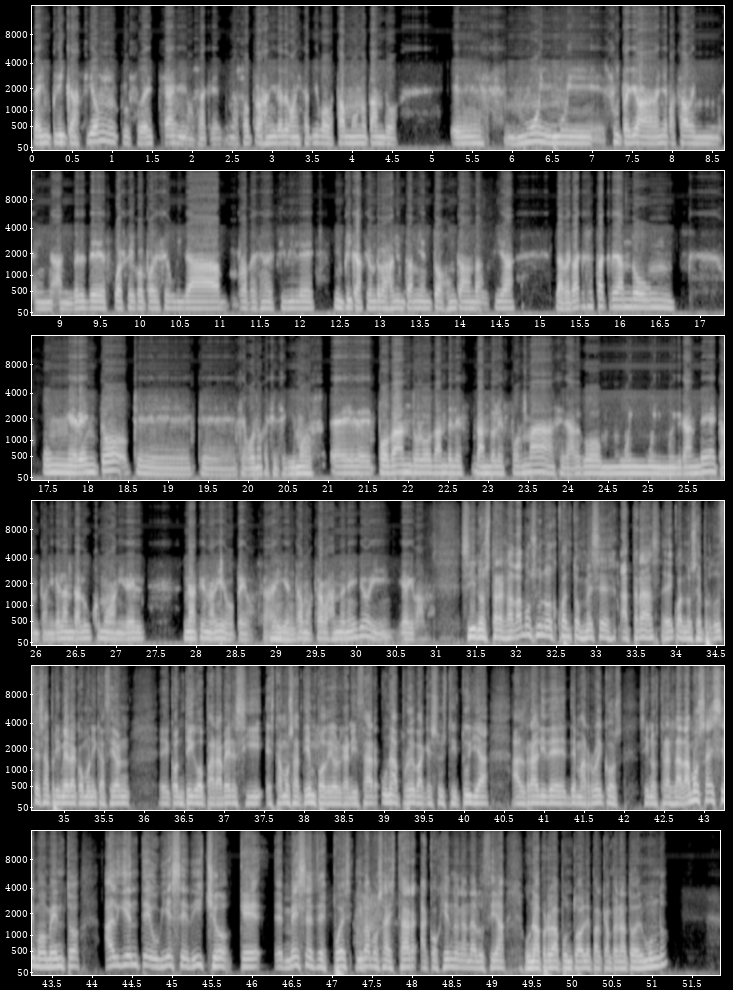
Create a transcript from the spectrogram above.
la implicación incluso de este año, o sea que nosotros a nivel organizativo lo estamos notando es muy, muy superior al año pasado en, a nivel de fuerza y cuerpo de seguridad, protecciones civiles, implicación de los ayuntamientos, Junta de Andalucía. La verdad que se está creando un, un evento que, que, bueno que si seguimos eh, podándolo dándole dándole forma será algo muy muy muy grande tanto a nivel andaluz como a nivel nacional y europeo. O sea, ahí estamos trabajando en ello y, ahí vamos. Si nos trasladamos unos cuantos meses atrás, eh, cuando se produce esa primera comunicación eh, contigo para ver si estamos a tiempo de organizar una prueba que sustituya al rally de, Marruecos, si nos trasladamos a ese momento, ¿alguien te hubiese dicho que eh, meses después íbamos a estar acogiendo en Andalucía una prueba puntuable para el Campeonato del Mundo?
